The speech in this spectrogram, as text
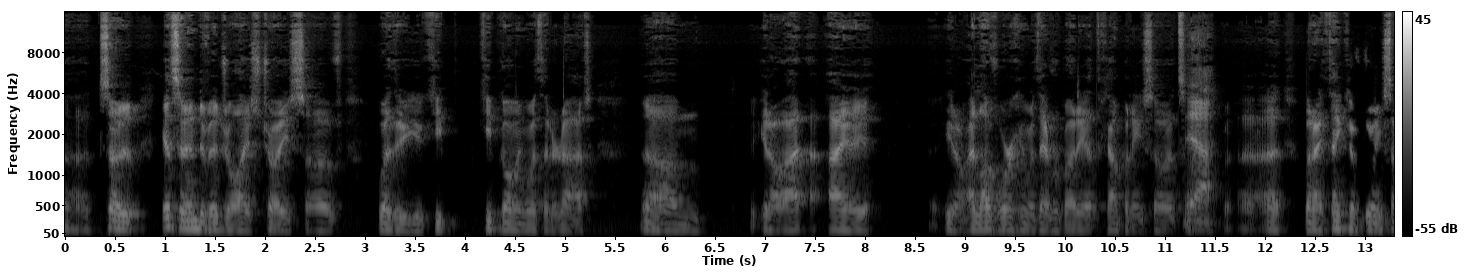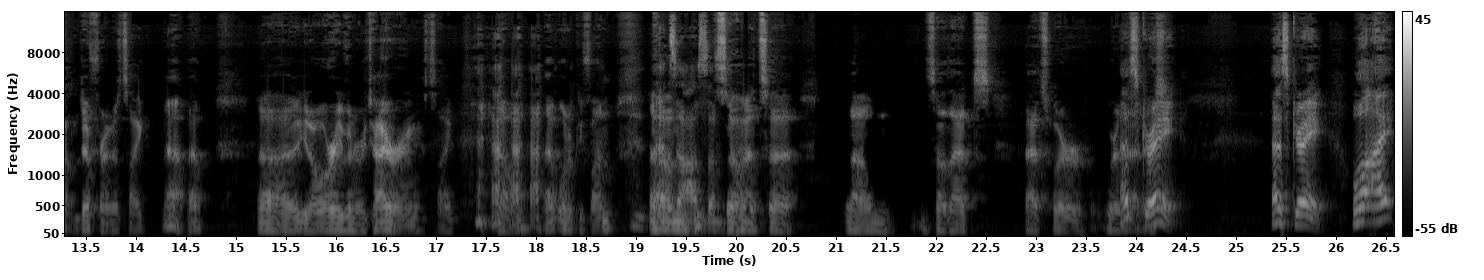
uh, so it's an individualized choice of whether you keep keep going with it or not. Um, you know, I, I you know I love working with everybody at the company, so it's Yeah. Like, uh, when I think of doing something different, it's like, yeah, that. Uh, you know, or even retiring, it's like, no, that wouldn't be fun. That's Um, awesome. So it's a, um, so that's that's where where That's that is. great. That's great. Well, I,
